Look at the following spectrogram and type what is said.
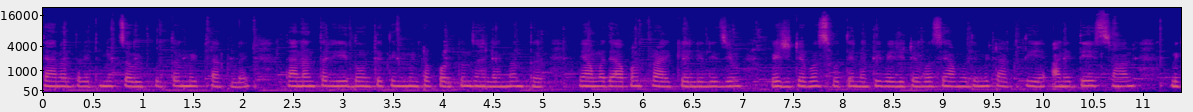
त्यानंतर इथे मी चवीपुरतं मीठ टाकलं आहे त्यानंतर हे दोन ते तीन मिनटं परतून झाल्यानंतर यामध्ये आपण फ्राय केलेले जे व्हेजिटेबल्स होते ना ते व्हेजिटेबल्स यामध्ये मी टाकते आहे आणि ते छान मिक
